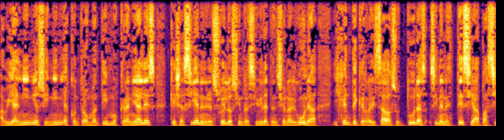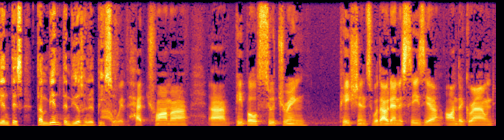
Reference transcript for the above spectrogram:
Había niños y niñas con traumatismos craneales que yacían en el suelo sin recibir atención alguna y gente que realizaba suturas sin anestesia a pacientes también tendidos en el piso. Uh, with head trauma, uh, people suturing patients without anesthesia on the ground.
